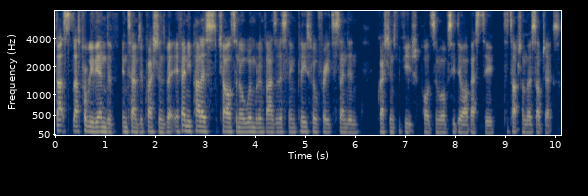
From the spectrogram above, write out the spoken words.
that's that's probably the end of in terms of questions. But if any Palace, Charlton, or Wimbledon fans are listening, please feel free to send in questions for future pods, and we'll obviously do our best to to touch on those subjects.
